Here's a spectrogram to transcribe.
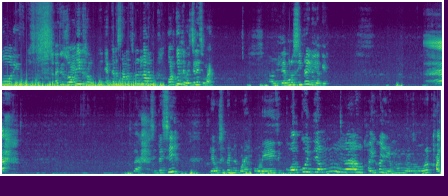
মরিচ আজকে জমাই খাব একটা সামাজ করে লাগান কড় করে ভাইজা লেছে মা। আর লেবুর সিপড়াই লই আগে। কর, কই দিয়ে? খাই খাই খাই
